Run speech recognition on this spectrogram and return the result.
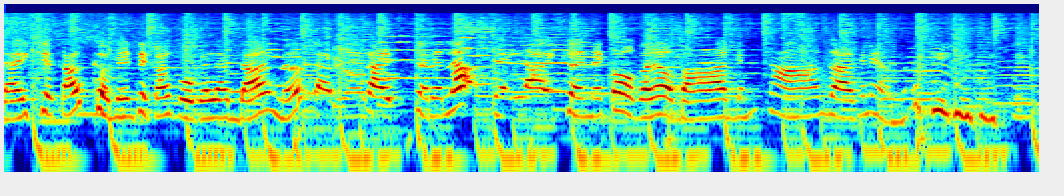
ලයික් එකක් කමෙන්ට් එකක් ඔගලන් දාන්න. සබස්ක්‍රයිබ් කරලා බෙල් අයිකන් එක ඔගලා ඔබාගෙන තාගාගෙන යන්න.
